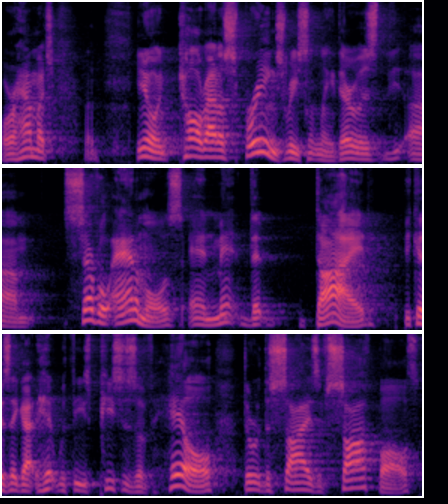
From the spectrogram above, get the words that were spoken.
or how much you know in colorado springs recently there was um, several animals and men that died because they got hit with these pieces of hail that were the size of softballs.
